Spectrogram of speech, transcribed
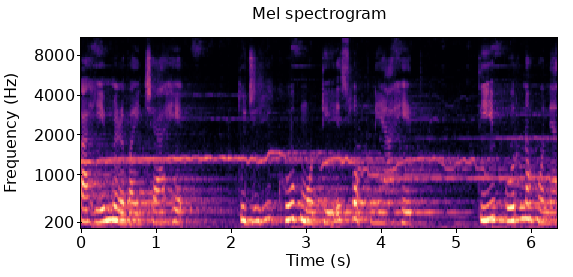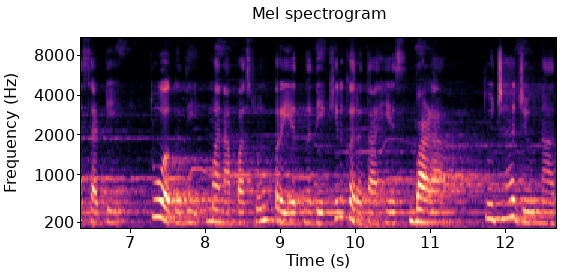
काही मिळवायचे आहे. तुझी खूप मोठी स्वप्ने आहेत. ती पूर्ण होण्यासाठी तू अगदी मनापासून प्रयत्न देखील करत आहेस. बाळा तुझ्या जीवनात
